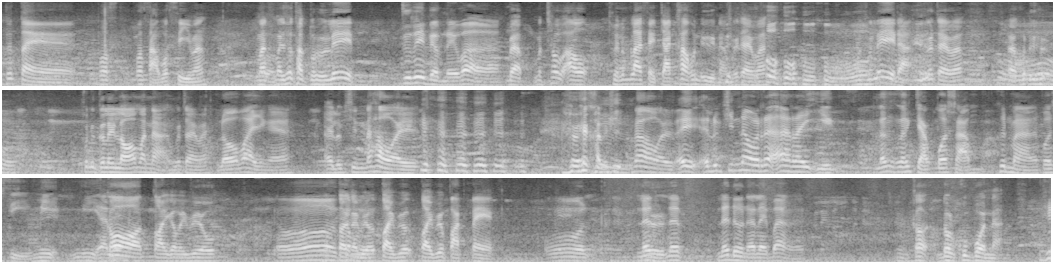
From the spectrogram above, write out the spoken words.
ตั้งแต่พภาษาภาษีมั้งมันมันชอบทำตัวทุเรศดูได้แบบไหนวะแบบมันชอบเอาถุงน้ำลายใส่จานข้าวคนอื่นอะเข้าใจไหมโอ้โหมันทุเรศอะเข้าใจไหมแบบคนอื่นคนอื่นก็เลยล้อมันอะเข้าใจไหมล้อว่ายังไงอะ ไอ้ลูกชิ้นเน่าไอ้ ไม่ขันลูกชิ้นเน่าไอ้เอ้ยไอ้ลูกชิ้นเน่าแล้วอะไรอีกหลังหลังจากปสามขึ้นมาปสี่มีมีอะไรก็ต่อยกับไอ้เวลอ๋อต่อยกับเวลต่อยเวลต่อยเวลปากแตกโอ้แล้วเออแล้วแล้วโดนอะไรบ้างอะก็โดนคุบบนอะ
